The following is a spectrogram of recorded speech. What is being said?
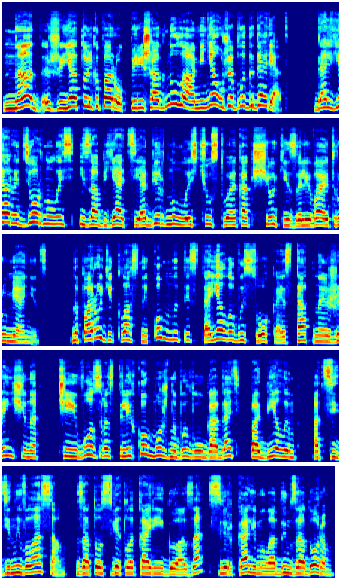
Надо же, я только порог перешагнула, а меня уже благодарят. Дальяра дернулась из объятий, обернулась, чувствуя, как щеки заливает румянец. На пороге классной комнаты стояла высокая, статная женщина, чей возраст легко можно было угадать по белым от седины волосам, зато светло-карие глаза сверкали молодым задором.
